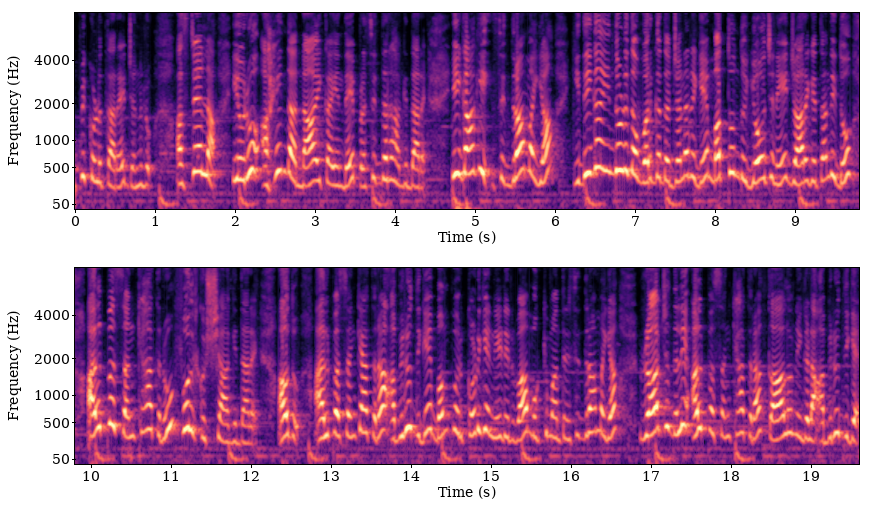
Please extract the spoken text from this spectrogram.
ಒಪ್ಪಿಕೊಳ್ಳುತ್ತಾರೆ ಜನರು. ಅಷ್ಟೇ ಅಲ್ಲ ಇವರು ಅಹಿಂದ ನಾಯಕ ಎಂದೇ ಪ್ರಸಿದ್ಧರಾಗಿದ್ದಾರೆ. ಹೀಗಾಗಿ ಸಿದ್ದರಾಮಯ್ಯ ಇದೀಗ ಹಿಂದುಳಿದ ವರ್ಗದ ಜನರಿಗೆ ಮತ್ತೊಂದು ಯೋಜನೆ ಜಾರಿಗೆ ತಂದಿದ್ದು ಅಲ್ಪಸಂಖ್ಯಾತರು ಫುಲ್ ಖುಷಿಯಾಗಿದ್ದಾರೆ. ಹೌದು, ಅಲ್ಪಸಂಖ್ಯಾತರ ಅಭಿವೃದ್ಧಿಗೆ ಬಂಪರ್ ಕೊಡುಗೆ ನೀಡಿರುವ ಮುಖ್ಯಮಂತ್ರಿ ಸಿದ್ದರಾಮಯ್ಯ ರಾಜ್ಯದಲ್ಲಿ ಅಲ್ಪಸಂಖ್ಯಾತರ ಕಾಲೋನಿಗಳ ಅಭಿವೃದ್ಧಿಗೆ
